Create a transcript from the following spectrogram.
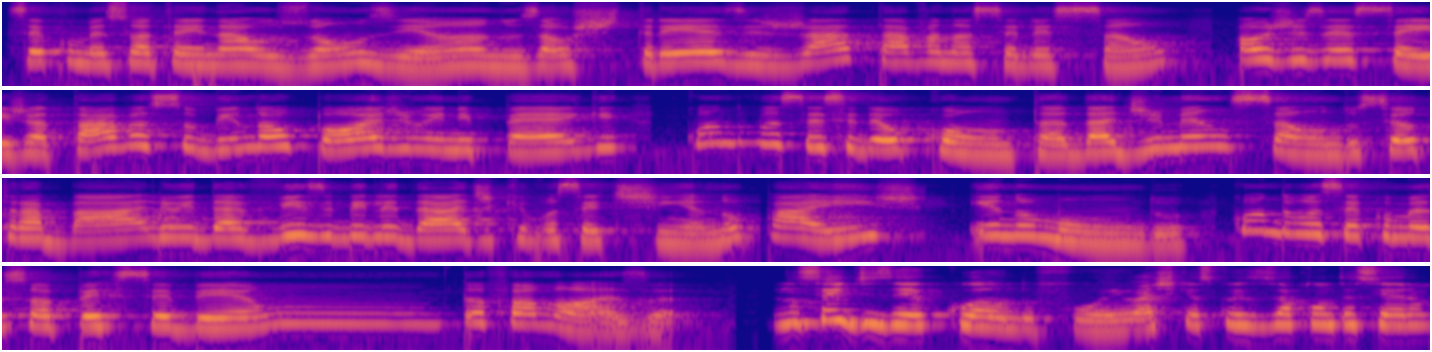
Você começou a treinar aos 11 anos, aos 13 já estava na seleção aos 16 já estava subindo ao pódio Winnipeg. Quando você se deu conta da dimensão do seu trabalho e da visibilidade que você tinha no país e no mundo? Quando você começou a perceber, hum, tô famosa. Não sei dizer quando foi. Eu acho que as coisas aconteceram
